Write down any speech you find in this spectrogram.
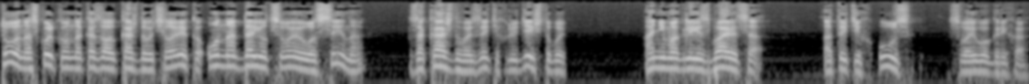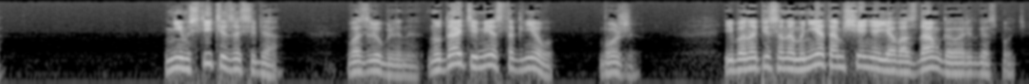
то, насколько Он наказал каждого человека, Он отдает своего Сына за каждого из этих людей, чтобы они могли избавиться от этих уз своего греха. Не мстите за себя, возлюбленные, но дайте место гневу Божию. Ибо написано, мне отомщение я воздам, говорит Господь.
